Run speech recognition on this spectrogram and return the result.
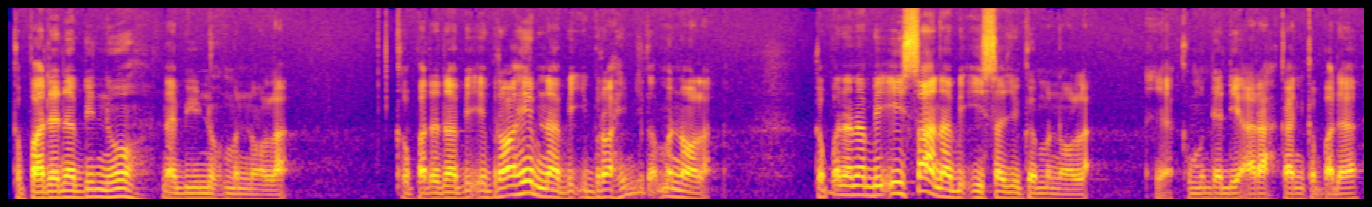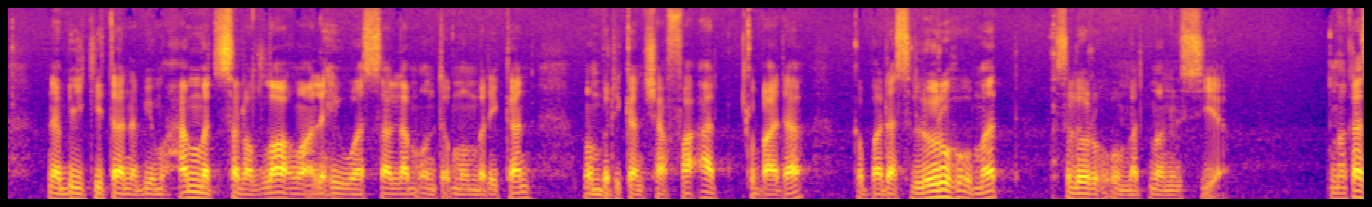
Kepada Nabi Nuh, Nabi Nuh menolak. Kepada Nabi Ibrahim, Nabi Ibrahim juga menolak. Kepada Nabi Isa, Nabi Isa juga menolak. Ya, kemudian diarahkan kepada Nabi kita Nabi Muhammad sallallahu alaihi wasallam untuk memberikan memberikan syafaat kepada kepada seluruh umat seluruh umat manusia. Maka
